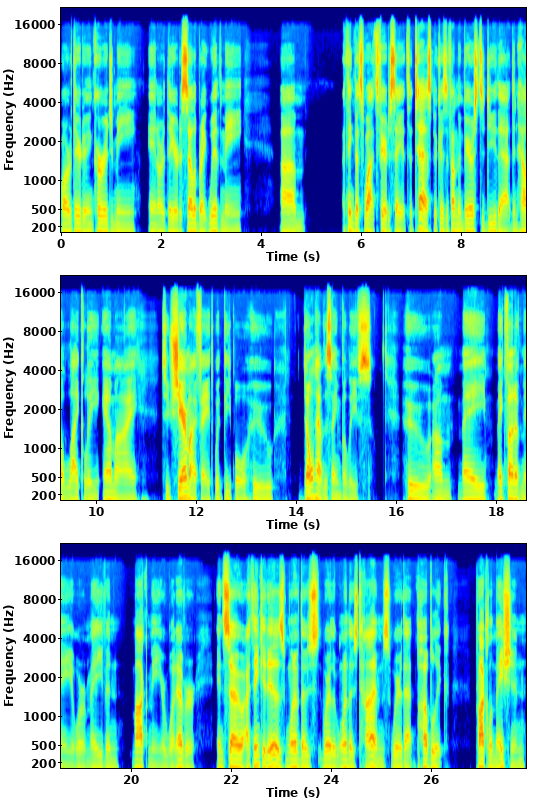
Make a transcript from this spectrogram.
are there to encourage me and are there to celebrate with me. Um, I think that's why it's fair to say it's a test because if I'm embarrassed to do that, then how likely am I to share my faith with people who don't have the same beliefs, who um, may make fun of me or may even mock me or whatever. And so I think it is one of those where the one of those times where that public proclamation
